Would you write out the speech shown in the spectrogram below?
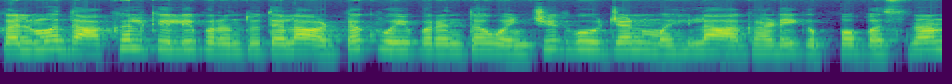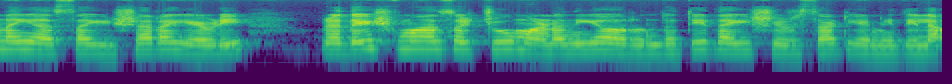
कलम दाखल केली परंतु त्याला अटक होईपर्यंत वंचित बहुजन महिला आघाडी गप्प बसणार नाही असा इशारा यावेळी प्रदेश महासचिव माननीय अरुंधतीताई शिरसाट यांनी दिला.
